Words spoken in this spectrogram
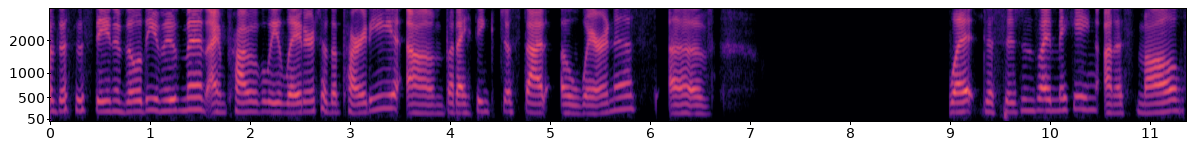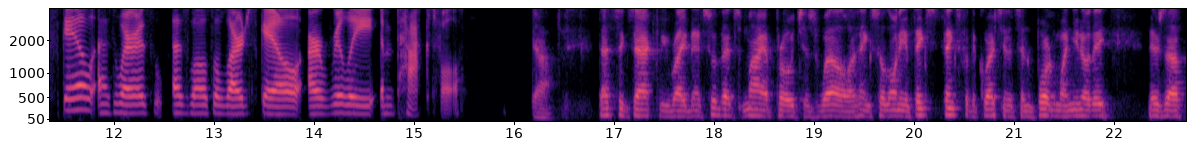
of the sustainability movement. I'm probably later to the party. Um, but I think just that awareness of what decisions I'm making on a small scale as well as as well as a large scale are really impactful. Yeah, that's exactly right. And so that's my approach as well. I think Saloni, thanks thanks for the question. It's an important one. You know, they there's a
